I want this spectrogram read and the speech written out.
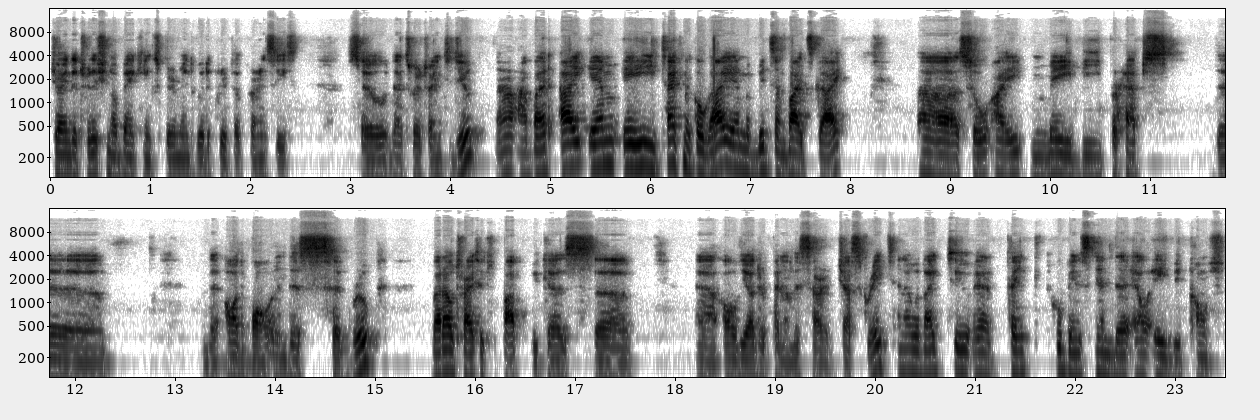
join the traditional banking experiment with the cryptocurrencies. So that's what we're trying to do. Uh, but I am a technical guy. I'm a bits and bytes guy. Uh, so I may be perhaps the the oddball in this uh, group, but I'll try to keep up because uh, uh, all the other panelists are just great. And I would like to uh, thank Rubens and the LA BitConf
